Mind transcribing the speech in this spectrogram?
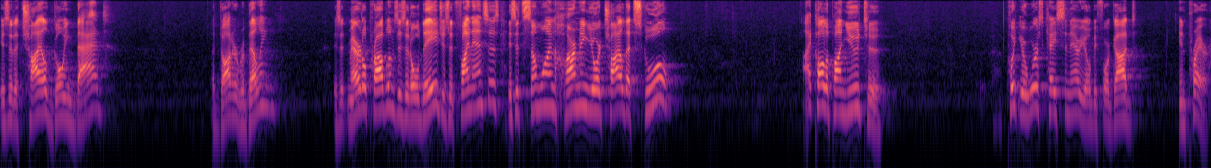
Is it a child going bad? A daughter rebelling? Is it marital problems? Is it old age? Is it finances? Is it someone harming your child at school? I call upon you to put your worst case scenario before God in prayer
